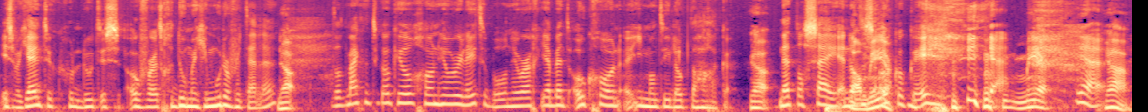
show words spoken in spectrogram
Is wat jij natuurlijk gewoon doet, is over het gedoe met je moeder vertellen. Ja. Dat maakt natuurlijk ook heel, gewoon heel relatable. En heel erg, jij bent ook gewoon eh, iemand die loopt te harken. Ja. Net als zij. En dat Nou, is meer. ook oké. ja. Meer. Ja. Ja.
